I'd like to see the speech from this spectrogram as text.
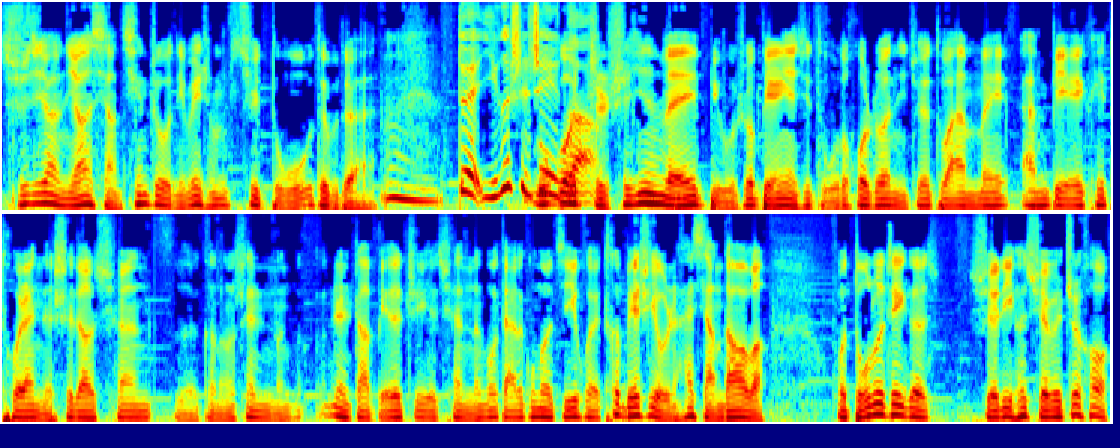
实际上你要想清楚你为什么去读，对不对？嗯对，一个是这个，如果只是因为，比如说别人也去读了，或者说你觉得读 M A M B A 可以拓展你的社交圈子，可能甚至能够认识到别的职业圈，能够带来工作机会。特别是有人还想到了，我读了这个学历和学位之后，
